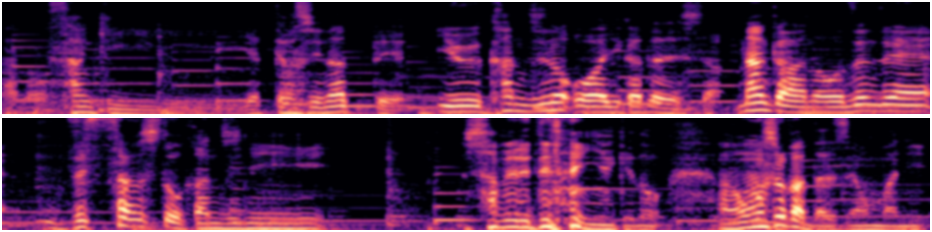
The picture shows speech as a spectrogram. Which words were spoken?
あの3期やってほしいなっていう感じの終わり方でした。なんかあの全然絶賛しとう感じに喋れてないんやけどあの面白かったですよほんまに。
